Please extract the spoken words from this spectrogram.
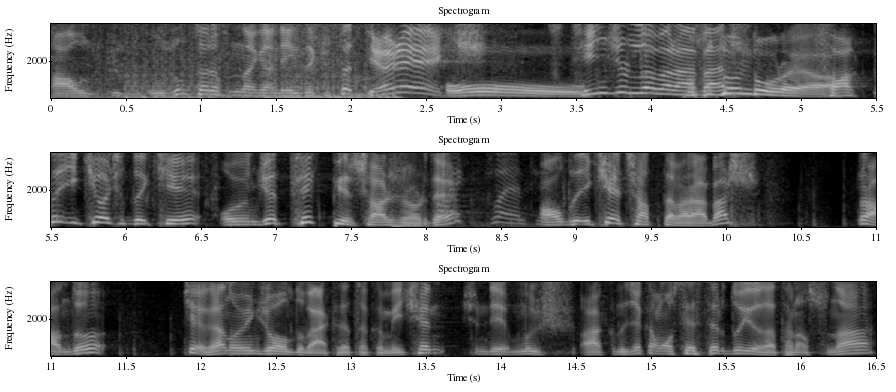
A uz- uz- uzun tarafından gelen Execute'da Derek. Oo. Stinger'la Nasıl beraber döndü oraya? farklı iki açıdaki oyuncuya tek bir şarjörde aldığı iki headshot'la beraber roundu çeviren oyuncu oldu belki de takımı için. Şimdi Muş arkalayacak ama o sesleri duyuyor zaten Asuna.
